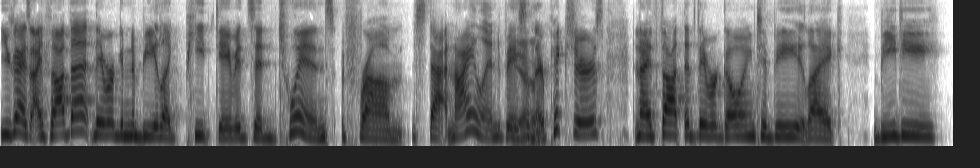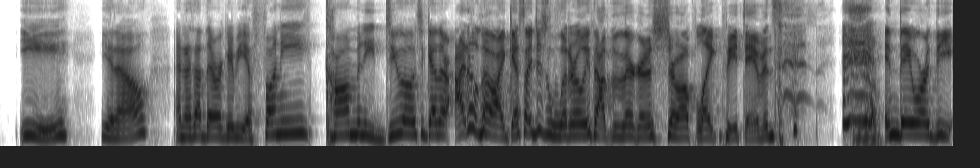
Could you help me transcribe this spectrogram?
You guys, I thought that they were going to be like Pete Davidson twins from Staten Island based Yeah. on their pictures. And I thought that they were going to be like BDE, you know? And I thought they were going to be a funny comedy duo together. I don't know. I guess I just literally thought that they're going to show up like Pete Davidson. Yeah. and they were the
